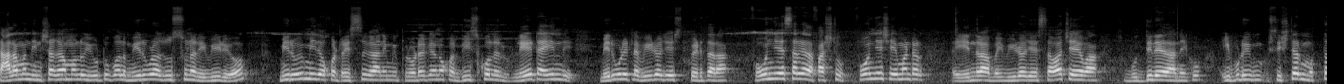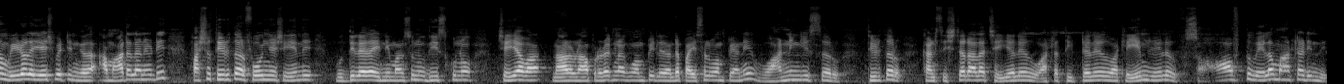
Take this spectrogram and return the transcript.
చాలామంది ఇన్స్టాగ్రామ్లో యూట్యూబ్లో మీరు కూడా చూస్తున్నారు ఈ వీడియో మీరు మీది ఒక డ్రెస్ కానీ మీ ప్రోడక్ట్ కానీ ఒకరు తీసుకోలేరు లేట్ అయింది. మీరు కూడా ఇట్లా వీడియో చేసి పెడతారా? ఫోన్ చేస్తారు కదా ఫస్ట్. ఫోన్ చేసి ఏమంటారు? ఏంద్రా వీడియో చేస్తావా? చేయవా? బుద్ధి లేదా నీకు? ఇప్పుడు సిస్టర్ మొత్తం వీడియోలో చేసి పెట్టింది కదా ఆ మాటలు అనేవి ఫస్ట్ తిడతారు ఫోన్ చేసి ఏంది? బుద్ధి లేదా? ఇన్ని మనసు నువ్వు తీసుకున్నావు చేయవా నా నా ప్రోడక్ట్ నాకు పంపి లేదంటే పైసలు పంపి అని వార్నింగ్ ఇస్తారు తిడతారు. కానీ సిస్టర్ అలా చేయలేదు అట్లా తిట్టలేదు అట్లా ఏం చేయలేదు. సాఫ్ట్ వేలో మాట్లాడింది.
